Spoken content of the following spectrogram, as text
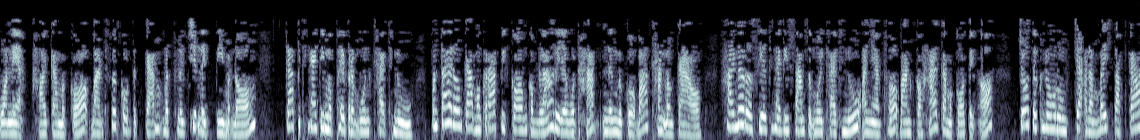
1000នាក់ហើយកម្មករបានធ្វើកោតកម្មបិទផ្លូវជាតិលេខ2ម្ដងកាលពីថ្ងៃទី29ខែធ្នូប៉ុន្តែរងការបង្ក្រាបពីកងកម្លាំងរាជអាវុធហត្ថនិងនគរបាលខណ្ឌដង្កោហើយនៅរសៀលថ្ងៃទី31ខែធ្នូអាជ្ញាធរបានកោះហៅកម្មករទាំងអស់ចូលទៅក្នុងរោងចក្រដើម្បីស្ដាប់ការ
